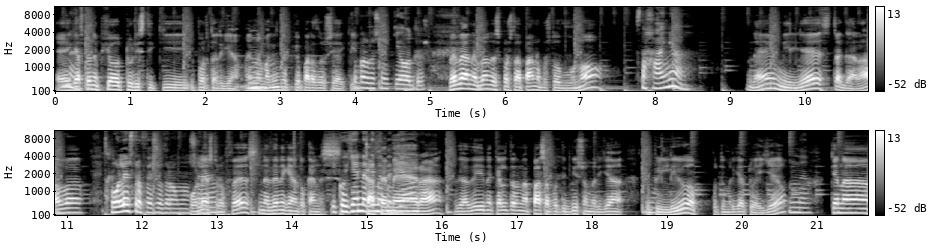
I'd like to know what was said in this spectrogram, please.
Ε, Γι' αυτό είναι πιο τουριστική η πορταριά, ενώ η Μακρινίτσα είναι πιο παραδοσιακή. Πιο παραδοσιακή, όντως. Βέβαια, ανεβαίνοντας προς τα πάνω προς το βουνό, Στα χάνια; ναι, μιλιές, τσαγκαράβα, Πολλές στροφές ο δρόμος. πολλές στροφές. Ναι, δεν είναι για να το κάνεις Οικογένεια, δει με κάθε παιδιά. μέρα. Δηλαδή, είναι καλύτερα να πας από την πίσω μεριά του πηλίου, από τη μεριά του Αιγαίου Ναι. και να,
